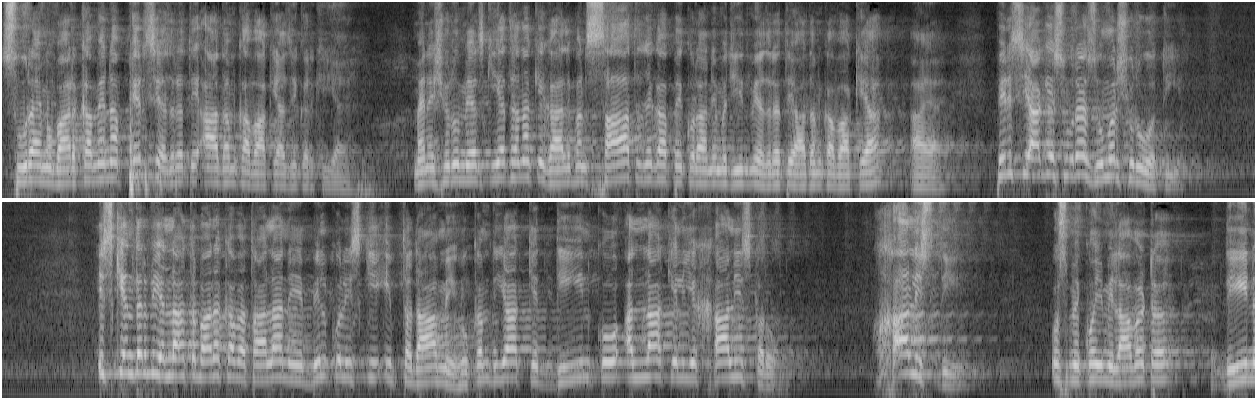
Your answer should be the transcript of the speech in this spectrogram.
सूरह मुबारक में ना फिर से हज़रत आदम का वाक़ ज़िक्र किया है। मैंने शुरू में अर्ज़ किया था ना कि गालिबा सात जगह पे कुरान मजीद में हज़रत आदम का वाक़ आया है। फिर से आगे सूरह जुमर शुरू होती है। इसके अंदर भी अल्लाह तबारक व ताली ने बिल्कुल इसकी इब्तदा में हुक्म दिया कि दीन को अल्लाह के लिए खालिश करो। खालिश दीन। उसमें कोई मिलावट, दीन।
